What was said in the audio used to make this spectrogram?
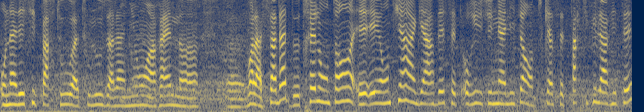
On a des sites partout, à Toulouse, à Lannion, à Rennes. Euh, euh, voilà, ça date de très longtemps et, on tient à garder cette originalité, en tout cas cette particularité,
